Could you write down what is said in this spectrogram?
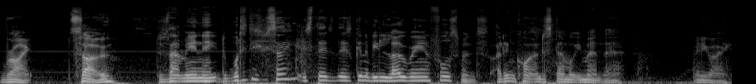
Right. So, does that mean he... What did he say? Is there, there's going to be low reinforcements? I didn't quite understand what you meant there. Anyway.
